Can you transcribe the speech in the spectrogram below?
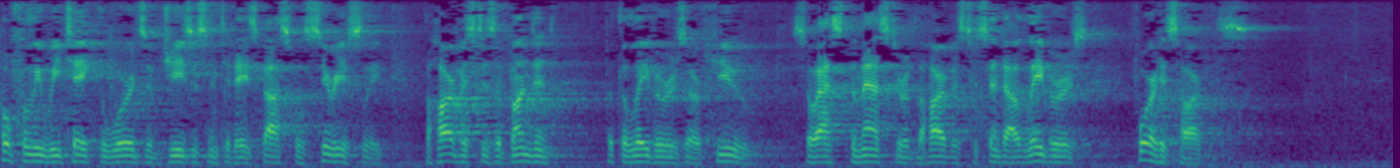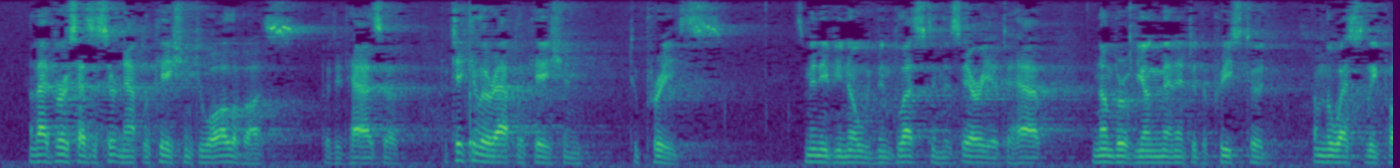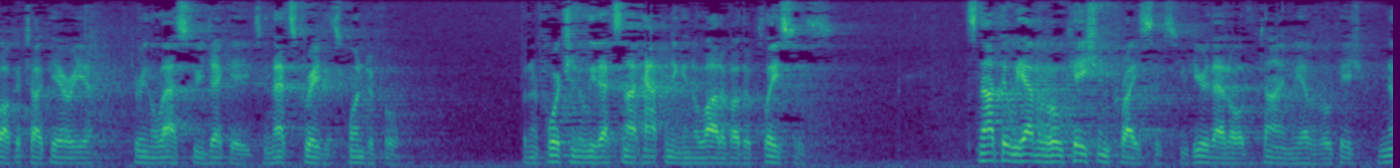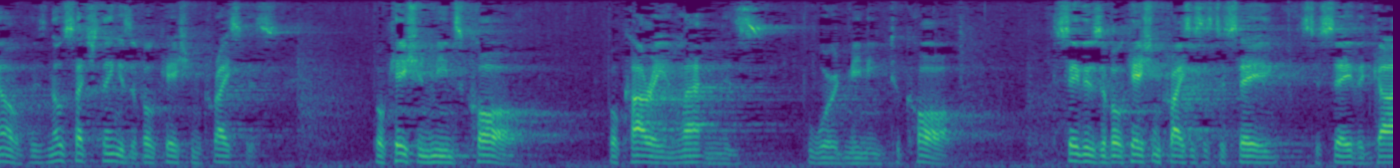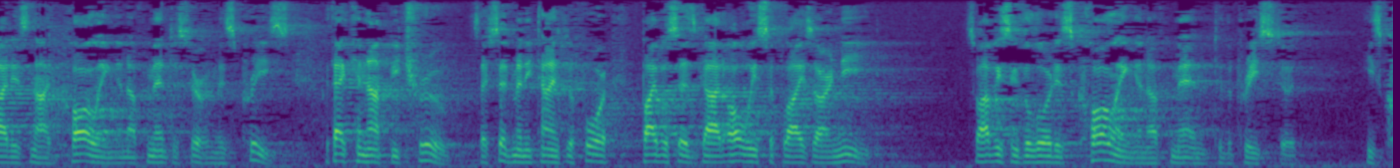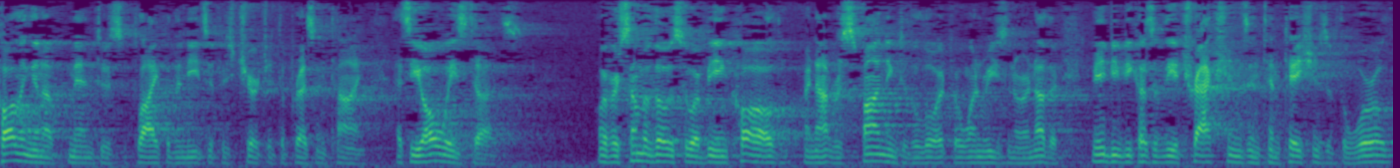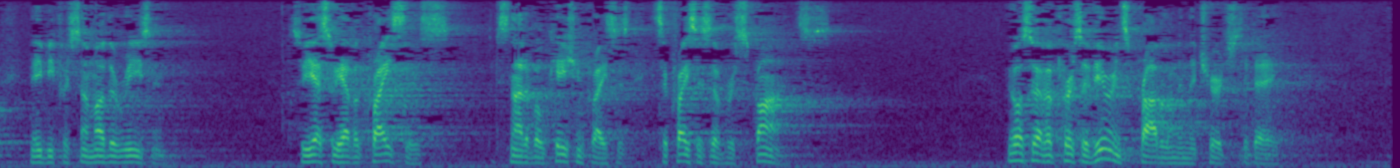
Hopefully, we take the words of Jesus in today's gospel seriously. The harvest is abundant, but the laborers are few. So ask the master of the harvest to send out laborers for his harvest. And that verse has a certain application to all of us, but it has a particular application to priests. As many of you know, we've been blessed in this area to have a number of young men enter the priesthood from the Westerly Pawcatuck area during the last three decades, and that's great, it's wonderful. But unfortunately, that's not happening in a lot of other places. It's not that we have a vocation crisis. You hear that all the time. We have a vocation. No, there's no such thing as a vocation crisis. Vocation means call. Vocare in Latin is the word meaning to call. To say there's a vocation crisis is to say, is to say that God is not calling enough men to serve him as priests. But that cannot be true. As I've said many times before, the Bible says God always supplies our need. So obviously the Lord is calling enough men to the priesthood. He's calling enough men to supply for the needs of His church at the present time, as He always does. However, some of those who are being called are not responding to the Lord for one reason or another. Maybe because of the attractions and temptations of the world, maybe for some other reason. So yes, we have a crisis, it's not a vocation crisis, it's a crisis of response. We also have a perseverance problem in the church today.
